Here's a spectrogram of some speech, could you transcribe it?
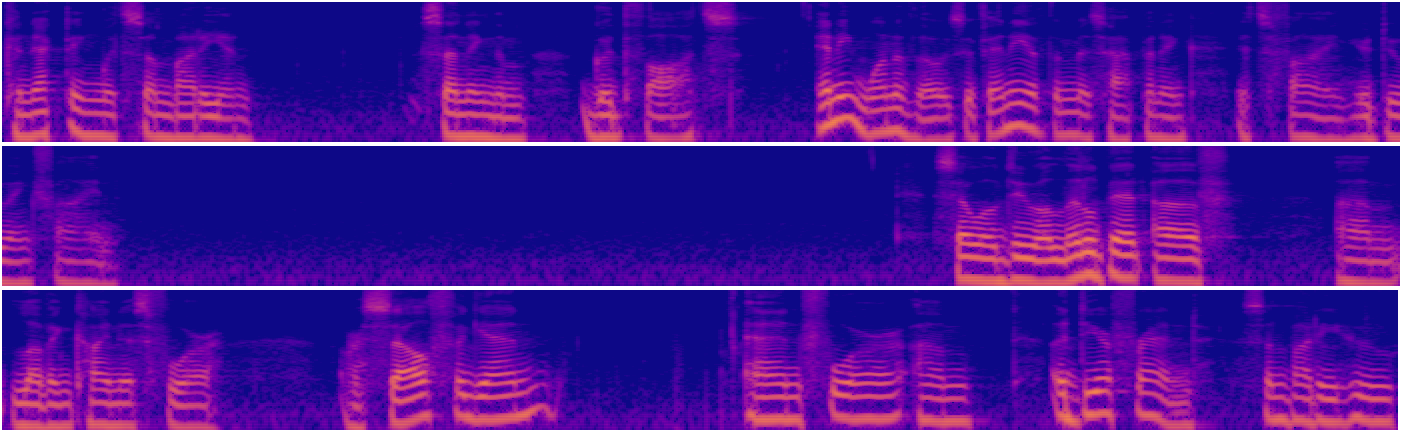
connecting with somebody and sending them good thoughts. Any one of those, if any of them is happening, it's fine. You're doing fine. So we'll do a little bit of um, loving kindness for ourself again and for um, a dear friend, somebody who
